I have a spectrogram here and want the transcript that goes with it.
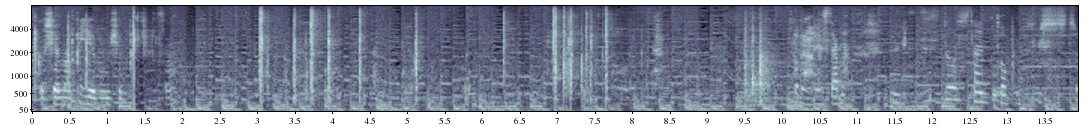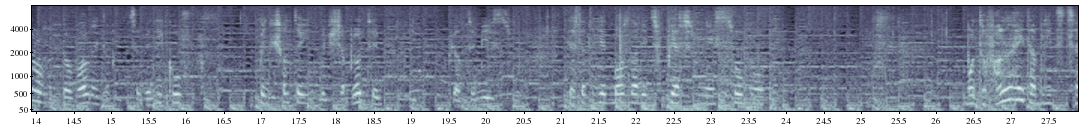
Tylko się napiję, bo mi się pić Zostań to w dowolnej tablicy wyników 50, 25 i 5 miejscu. Niestety nie można mieć w pierwszym miejscu, bo, bo dowolnej tabliczce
